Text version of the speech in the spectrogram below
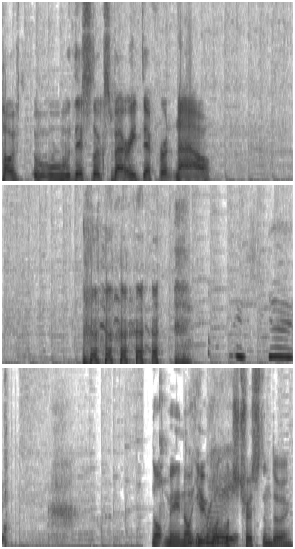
Ooh, this looks very different now. Shit. not me, not Is you. What, what's. Tristan doing?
